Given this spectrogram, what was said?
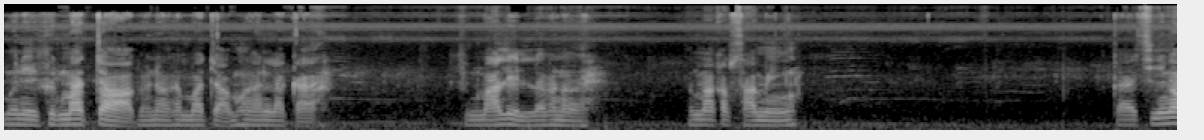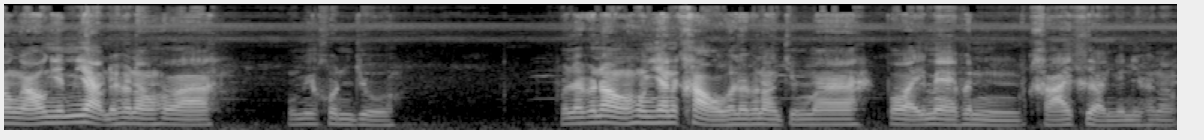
มื้อนี้ขึ้นมาจอบพี่น้องขึ้นมาจอบเพื่อนล้วก็ขึ้นมาหลินแล้วพี่น้องเอ้ยขึ้นมากับสามิงก็สิเงาๆเงียบๆเลยพี่น้องเพราะว่าบ่มีคนอยู่ เพื่อนพี่น้องห้องยันเข่าเพื่อนพี่น้องจึงมาปล่อยแม่เพิ่นขายเขื่อนอยู่นี่พี่น้อง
